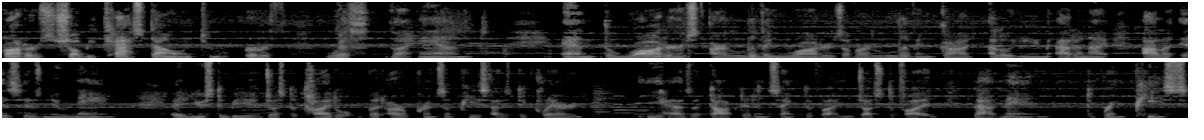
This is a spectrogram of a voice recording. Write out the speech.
waters shall be cast down to earth with the hand. And the waters are living waters of our living God, Elohim Adonai. Allah is his new name. It used to be just a title, but our Prince of Peace has declared he has adopted and sanctified and justified that name to bring peace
